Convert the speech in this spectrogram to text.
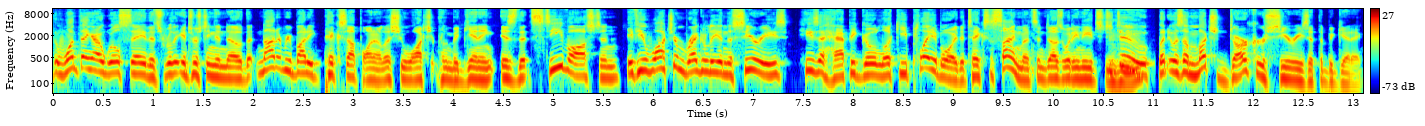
The one thing I will say that's really interesting to know that not everybody picks up on unless you watch it from the beginning is that Steve Austin, if you watch him regularly in the series, he's a happy go lucky playboy that takes assignments and does what he needs to do. But it was a much darker series at the beginning.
